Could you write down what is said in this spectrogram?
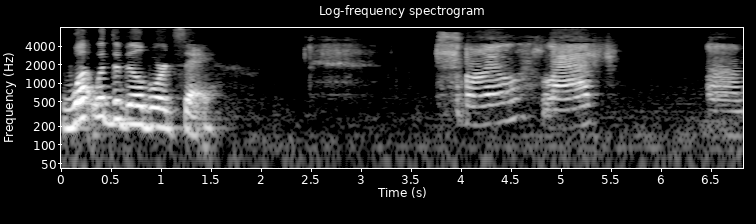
what would the billboard say? Smile, laugh. Um,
